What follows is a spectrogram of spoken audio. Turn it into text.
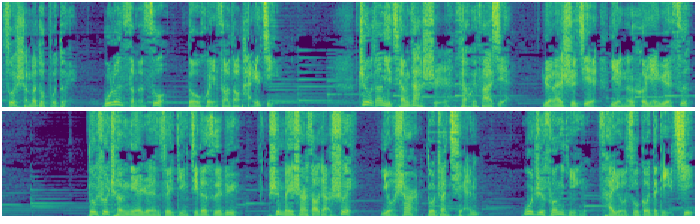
做什么都不对，无论怎么做都会遭到排挤。只有当你强大时，才会发现，原来世界也能和颜悦色。都说成年人最顶级的自律是没事儿早点睡。有事儿多赚钱，物质丰盈才有足够的底气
